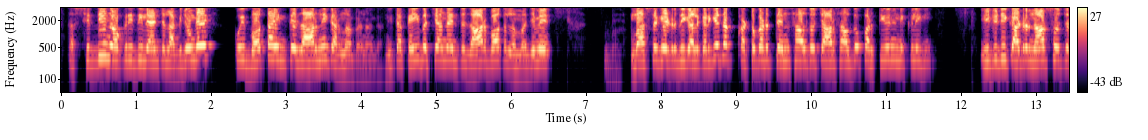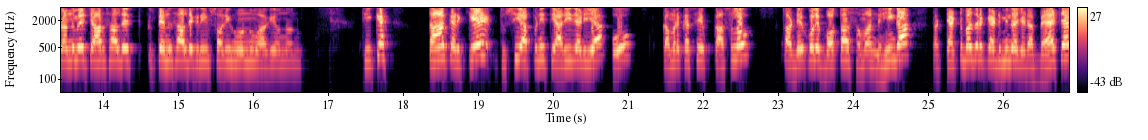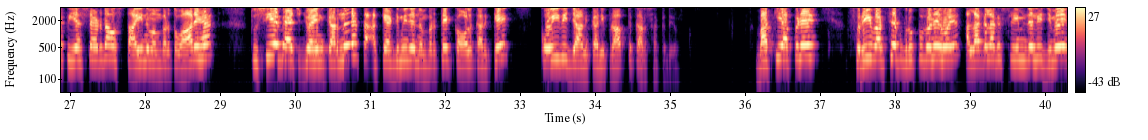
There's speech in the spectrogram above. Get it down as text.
ਤਾਂ ਸਿੱਧੀ ਨੌਕਰੀ ਦੀ ਲਾਈਨ 'ਚ ਲੱਗ ਜਾਓਗੇ, ਕੋਈ ਬਹੁਤਾ ਇੰਤਜ਼ਾਰ ਨਹੀਂ ਕਰਨਾ ਪੈਣਾਗਾ। ਨਹੀਂ ਤਾਂ ਕਈ ਬੱਚਿਆਂ ਦਾ ਇੰਤਜ਼ਾਰ ਬਹੁਤ ਲੰਮਾ, ਜਿਵੇਂ ਮਾਸਟਰ ਗੇਡਰ ਦੀ ਗੱਲ ਕਰੀਏ ਤਾਂ ਘੱਟੋ ਘੱਟ 3 ਸਾਲ ਤੋਂ 4 ਸਾਲ ਤੋਂ ਭਰਤੀ ਹੋਈ ਨਹੀਂ ਨਿਕਲੇਗੀ। ਈਟੀਟੀ ਕਾਡਰ 994 4 ਸਾਲ ਦੇ 3 ਸਾਲ ਦੇ ਕਰੀਬ ਸੌਰੀ ਹੋਣ ਨੂੰ ਆ ਗਏ ਉਹਨਾਂ ਨੂੰ। ਠੀਕ ਹੈ? ਤਾਂ ਕਰਕੇ ਤੁਸੀਂ ਆਪਣੀ ਤਿਆਰੀ ਜਿਹੜੀ ਆ, ਉਹ ਕਮਰ ਕਸੇ ਕੱਸ ਲਓ। ਤੁਹਾਡੇ ਕੋਲੇ ਬਹੁਤਾ ਸਮਾਂ ਨਹੀਂਗਾ। ਤਾਂ ਟੈਟ ਬਜ਼ਰ ਅਕੈਡਮੀ ਦਾ ਜਿਹੜਾ ਬੈਚ ਹੈ ਪੀਐਸਟੈਟ ਦਾ, ਉਹ 27 ਨਵੰਬਰ ਤੋਂ ਆ ਰਿਹਾ ਤੁਸੀਂ ਇਹ ਬੈਚ ਜੁਆਇਨ ਕਰਨਾ ਹੈ ਤਾਂ ਅਕੈਡਮੀ ਦੇ ਨੰਬਰ ਤੇ ਕਾਲ ਕਰਕੇ ਕੋਈ ਵੀ ਜਾਣਕਾਰੀ ਪ੍ਰਾਪਤ ਕਰ ਸਕਦੇ ਹੋ। ਬਾਕੀ ਆਪਣੇ ਫ੍ਰੀ WhatsApp ਗਰੁੱਪ ਬਣੇ ਹੋਏ ਅਲੱਗ-ਅਲੱਗ ਸਟਰੀਮ ਦੇ ਲਈ, ਜਿਵੇਂ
